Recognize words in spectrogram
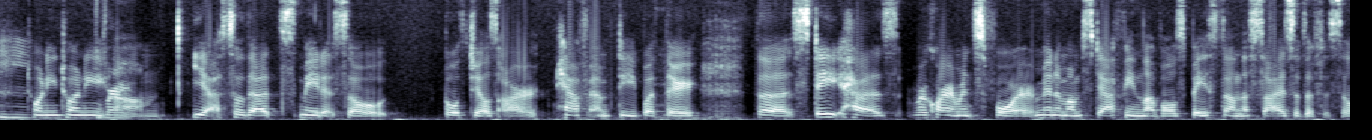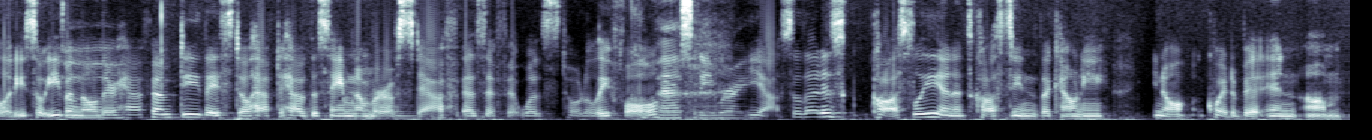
2020. Right. Um, yeah, so that's made it so both jails are half empty, but they, the state has requirements for minimum staffing levels based on the size of the facility. So even though they're half empty, they still have to have the same number of staff as if it was totally full. Capacity, right? Yeah, so that is costly, and it's costing the county, you know, quite a bit in um,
